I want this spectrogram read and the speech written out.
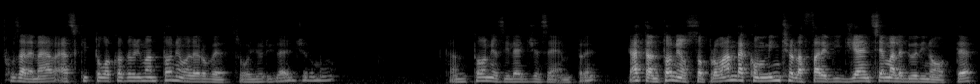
Scusate, ma ha scritto qualcosa prima Antonio, ma l'ero perso, voglio rileggerlo. Antonio si legge sempre. L'altro Antonio sto provando a convincerlo a fare TGA insieme alle due di notte.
